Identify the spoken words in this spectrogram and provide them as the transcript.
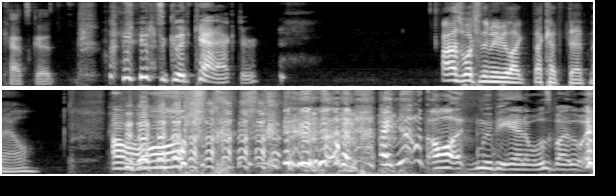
cat's good. it's a good cat actor. I was watching the movie like that cat's dead now. Oh, I do that with all movie animals, by the way.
